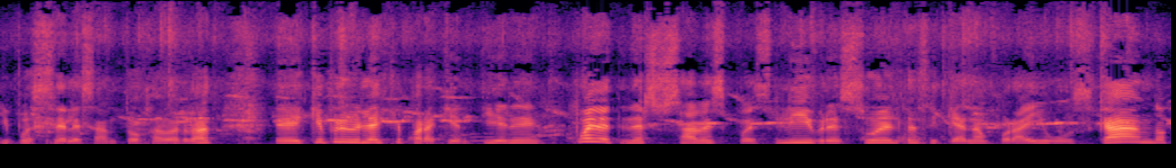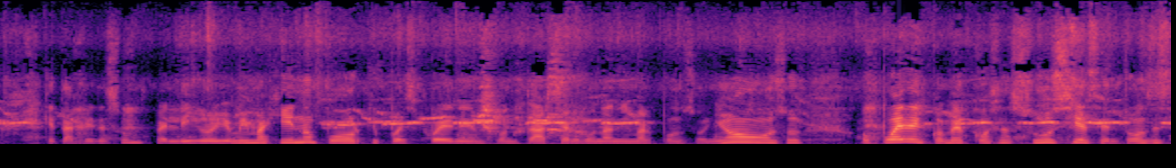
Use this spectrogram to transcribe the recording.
y pues se les antoja, ¿verdad? Eh, qué privilegio para quien tiene, puede tener sus aves pues libres, sueltas y que andan por ahí buscando, que también es un peligro, yo me imagino, porque pues pueden encontrarse algún animal ponzoñoso o pueden comer cosas sucias, entonces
